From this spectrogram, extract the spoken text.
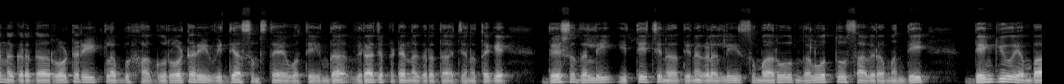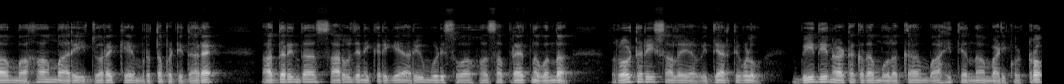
ನಗರದ ರೋಟರಿ ಕ್ಲಬ್ ಹಾಗೂ ರೋಟರಿ ವಿದ್ಯಾಸಂಸ್ಥೆಯ ವತಿಯಿಂದ ವಿರಾಜಪೇಟೆ ನಗರದ ಜನತೆಗೆ ದೇಶದಲ್ಲಿ ಇತ್ತೀಚಿನ ದಿನಗಳಲ್ಲಿ ಸುಮಾರು ನಲವತ್ತು ಸಾವಿರ ಮಂದಿ ಡೆಂಗ್ಯೂ ಎಂಬ ಮಹಾಮಾರಿ ಜ್ವರಕ್ಕೆ ಮೃತಪಟ್ಟಿದ್ದಾರೆ. ಆದ್ದರಿಂದ ಸಾರ್ವಜನಿಕರಿಗೆ ಅರಿವು ಮೂಡಿಸುವ ಹೊಸ ಪ್ರಯತ್ನವನ್ನು ರೋಟರಿ ಶಾಲೆಯ ವಿದ್ಯಾರ್ಥಿಗಳು ಬೀದಿ ನಾಟಕದ ಮೂಲಕ ಮಾಹಿತಿಯನ್ನು ಮಾಡಿಕೊಟ್ರು.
